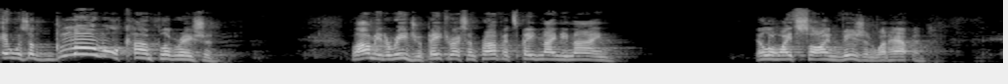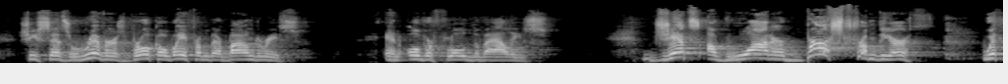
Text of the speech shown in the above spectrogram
it was a global conflagration. Allow me to read you Patriarchs and Prophets, page 99. Ellen White saw in vision what happened. She says, Rivers broke away from their boundaries and overflowed the valleys. Jets of water burst from the earth with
